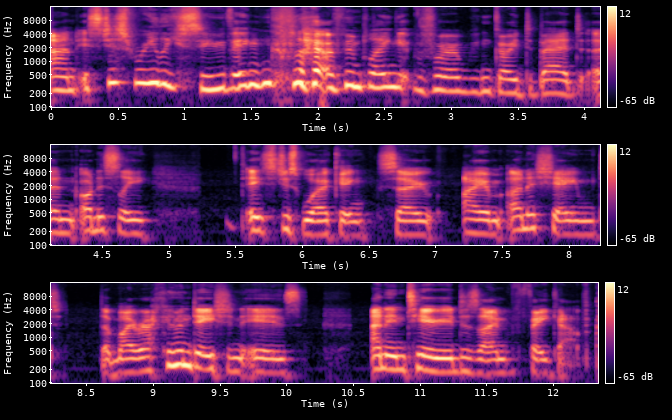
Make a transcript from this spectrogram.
And it's just really soothing. like I've been playing it before I've been going to bed, and honestly, it's just working. So I am unashamed that my recommendation is an interior design fake app.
